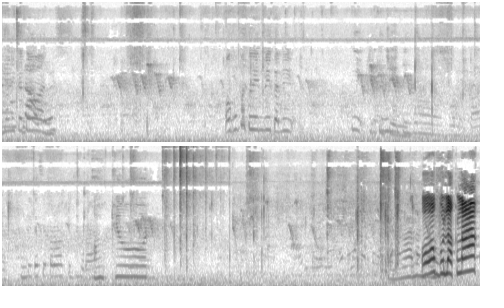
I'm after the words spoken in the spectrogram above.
Dali ka doon. Patuhin, Ray, dali. Hindi kasi parang picture. Ang cute. Oo, bulaklak.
